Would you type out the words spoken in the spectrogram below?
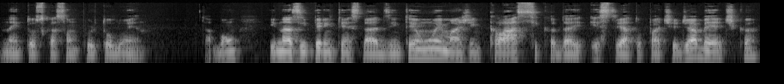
na intoxicação por tolueno, tá bom? E nas hiperintensidades em T1, a imagem clássica da esteatopatia diabética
